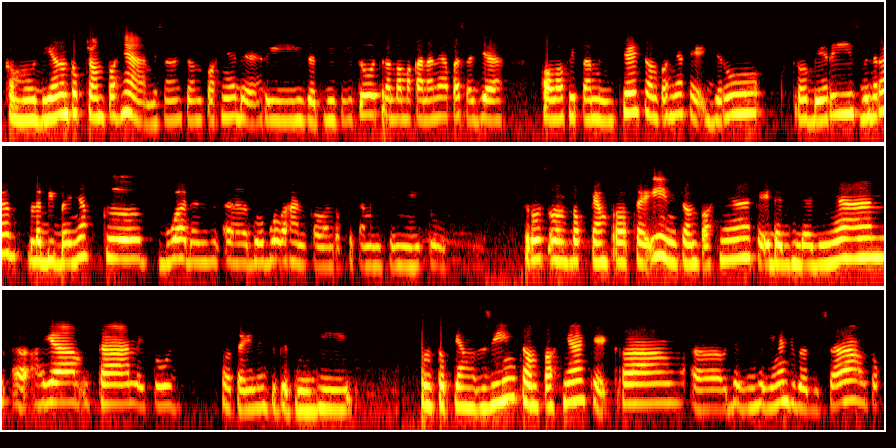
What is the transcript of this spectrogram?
Kemudian untuk contohnya, misalnya contohnya dari zat gizi itu contoh makanannya apa saja. Kalau vitamin C contohnya kayak jeruk, stroberi, sebenarnya lebih banyak ke buah dan uh, buah-buahan kalau untuk vitamin C-nya itu. Terus untuk yang protein, contohnya kayak daging-dagingan, uh, ayam, ikan, itu proteinnya juga tinggi. Untuk yang zinc, contohnya kayak kerang, uh, daging-dagingan juga bisa. Untuk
